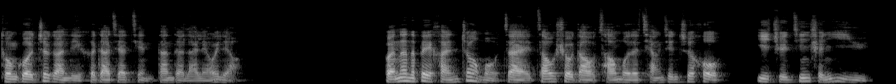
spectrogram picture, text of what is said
通过这个案例和大家简单的来聊一聊。本案的被害人赵某在遭受到曹某的强奸之后，一直精神抑郁，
